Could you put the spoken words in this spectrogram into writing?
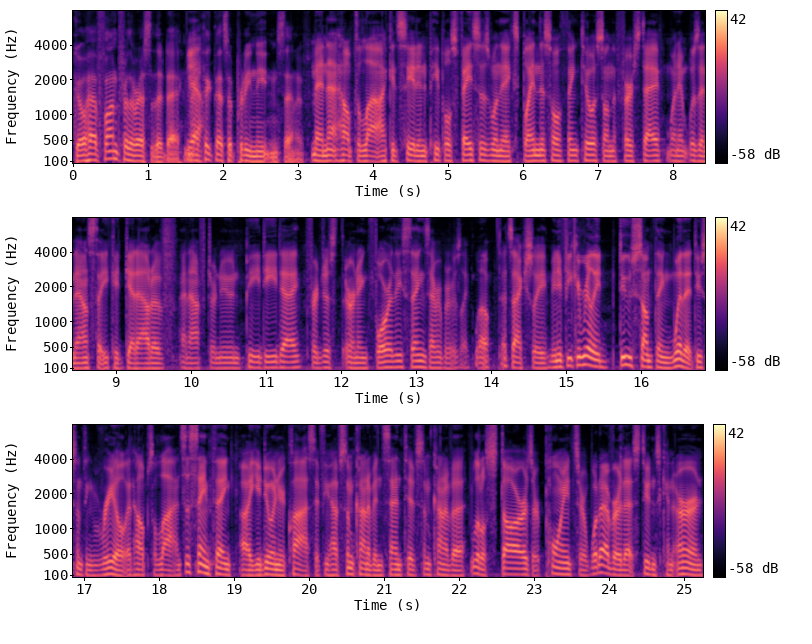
go have fun for the rest of the day. And Yeah. I think that's a pretty neat incentive. Man, that helped a lot. I could see it in people's faces when they explained this whole thing to us on the first day when it was announced that you could get out of an afternoon PD day for just earning four of these things. Everybody was like, well, that's actually, I mean, if you can really do something with it, do something real, it helps a lot. It's the same thing uh, you do in your class. If you have some kind of incentive, some kind of a little stars or points or whatever that students can earn,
